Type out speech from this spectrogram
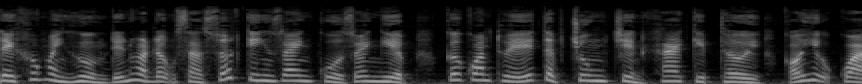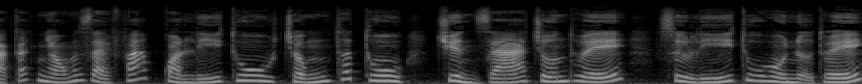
Để không ảnh hưởng đến hoạt động sản xuất kinh doanh của doanh nghiệp, cơ quan thuế tập trung triển khai kịp thời, có hiệu quả các nhóm giải pháp quản lý thu, chống thất thu, chuyển giá trốn thuế, xử lý thu hồi nợ thuế.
